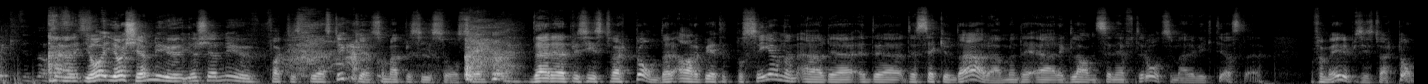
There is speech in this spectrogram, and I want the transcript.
riktigt narcissist. Jag, jag, känner ju, jag känner ju faktiskt flera stycken som är precis så. så där det är precis tvärtom. Där arbetet på scenen är det, det, det sekundära men det är glansen efteråt som är det viktigaste. Och för mig är det precis tvärtom.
